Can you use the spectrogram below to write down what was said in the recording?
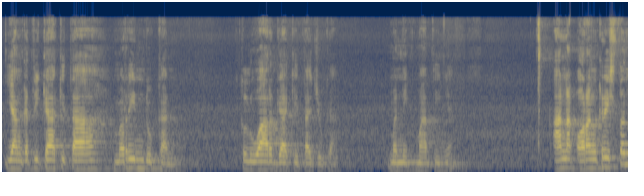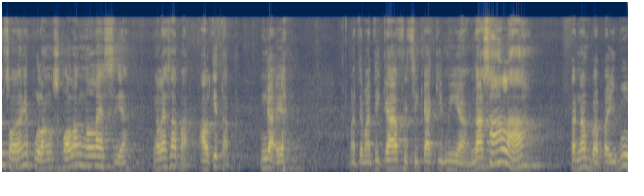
Yang ketika kita merindukan keluarga kita juga menikmatinya. Anak orang Kristen soalnya pulang sekolah ngeles ya. Ngeles apa? Alkitab. Enggak ya. Matematika, fisika, kimia. Enggak salah. Karena Bapak Ibu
